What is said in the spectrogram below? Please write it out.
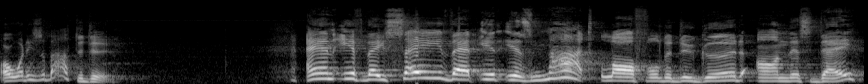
or what he's about to do. And if they say that it is not lawful to do good on this day,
